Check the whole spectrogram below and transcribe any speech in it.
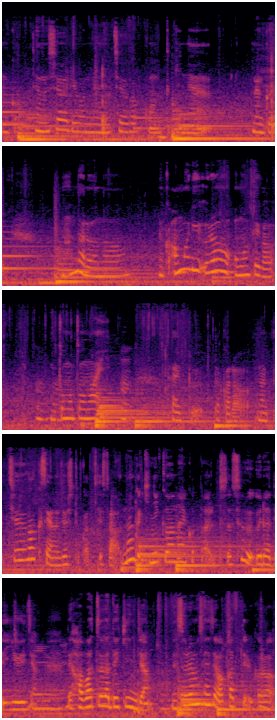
んかでも勝利はね中学校の時ねなんかなんだろうななんかあんまり裏表がもともとないうん。タイプだからなんか中学生の女子とかってさなんか気に食わないことあるとさすぐ裏で言うじゃん。で派閥ができんじゃん。でそれも先生分かってるから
